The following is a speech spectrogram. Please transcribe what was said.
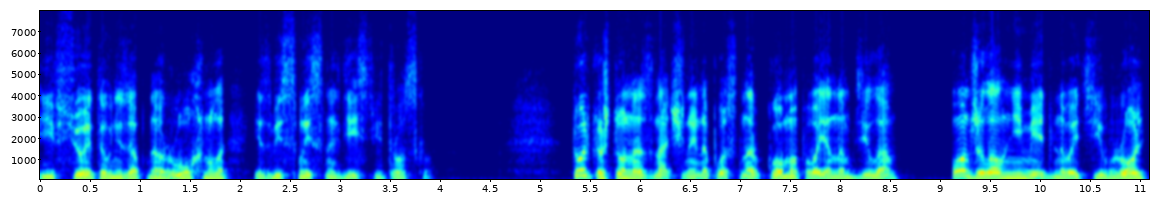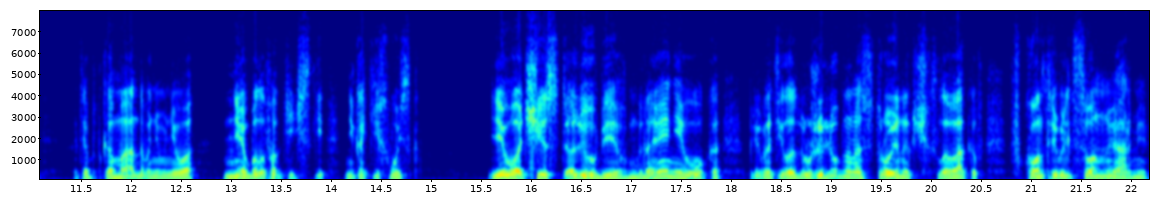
И все это внезапно рухнуло из бессмысленных действий Троцкого. Только что назначенный на пост наркома по военным делам, он желал немедленно войти в роль, хотя под командованием у него не было фактически никаких войск. Его чистолюбие в мгновение ока превратило дружелюбно настроенных чехословаков в контрреволюционную армию,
